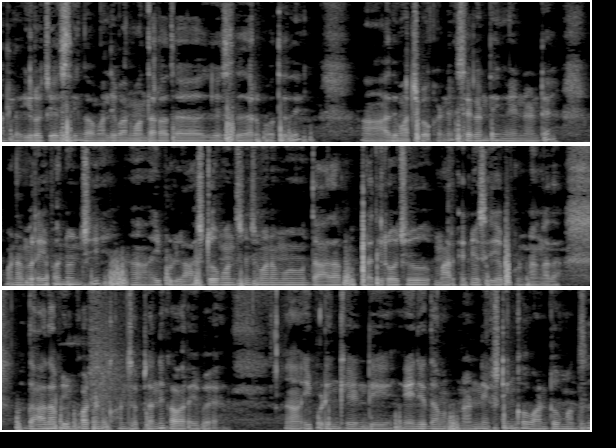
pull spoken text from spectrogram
అట్లా ఈరోజు చేస్తే ఇంకా మళ్ళీ వన్ మంత్ తర్వాత చేస్తే సరిపోతుంది. అది మర్చిపోకండి. సెకండ్ థింగ్ ఏంటంటే మనం రేపటి నుంచి ఇప్పుడు లాస్ట్ టూ మంత్స్ నుంచి మనము దాదాపు ప్రతిరోజు మార్కెట్ న్యూస్ చెప్పుకుంటున్నాం కదా. దాదాపు ఇంపార్టెంట్ కాన్సెప్ట్స్ అన్నీ కవర్ 对？ఇప్పుడు ఇంకేంటి? ఏం చేద్దాం అనుకున్నాను. నెక్స్ట్ ఇంకో వన్ టూ మంత్స్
